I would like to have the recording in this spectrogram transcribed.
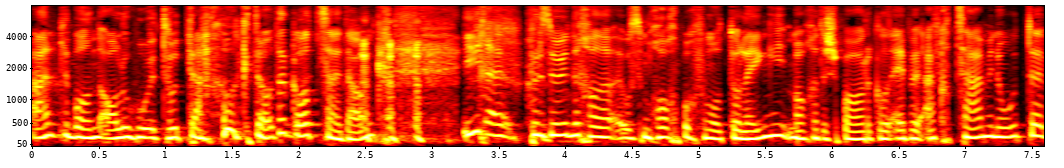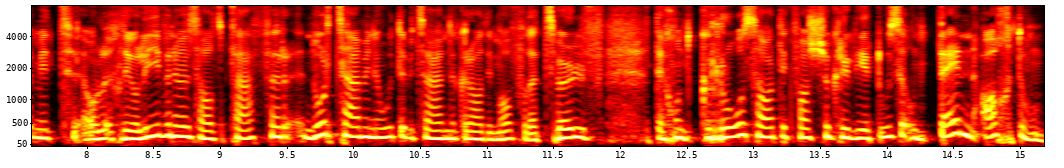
Endlich mal ein Aluhut, der taugt, oder? Gott sei Dank. ich äh, persönlich aus dem Kochbuch von Otto Lengi mache den Spargel eben einfach 10 Minuten mit ein bisschen Olivenöl, Salz, Pfeffer, nur 10 Minuten bei 200 Grad im Ofen oder 12. Der kommt grossartig fast schon grilliert raus. Und dann, Achtung,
